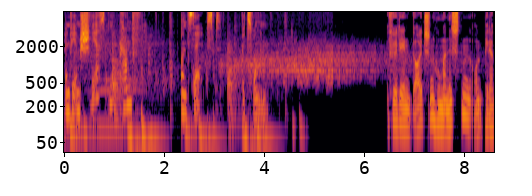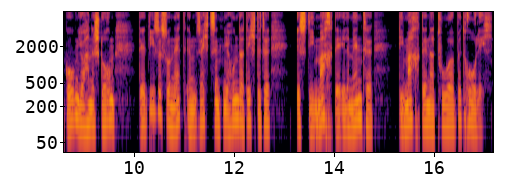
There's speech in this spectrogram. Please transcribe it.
wenn wir im schwersten Kampf uns selbst bezwungen. Für den deutschen Humanisten und Pädagogen Johannes Sturm, der dieses Sonett im 16. Jahrhundert dichtete, ist die Macht der Elemente, die Macht der Natur bedrohlich.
